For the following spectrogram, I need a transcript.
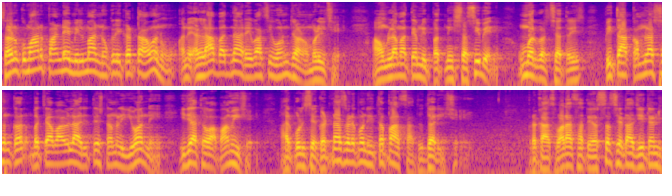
શરણકુમાર પાંડે મિલમાં નોકરી કરતા હોવાનું અને અલ્હાબાદના રહેવાસી હોવાનું જાણવા મળ્યું છે. આ હુમલામાં તેમની પત્ની શશીબેન ઉંમર વર્ષ છત્રીસ, પિતા કમલાશંકર બચાવ આવેલા રીતેશ નામના યુવાનને ઈજા થવા પામી છે. હાલ પોલીસે ઘટનાસ્થળે પણ તપાસ હાથ ધરી છે. પ્રકાશવાળા સાથે હર્ષદ શેઠા જી ટ્વેન્ટી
